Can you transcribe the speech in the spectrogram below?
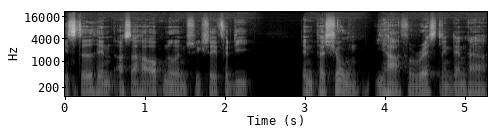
et sted hen, og så har opnået en succes, fordi den passion, I har for wrestling, den her,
